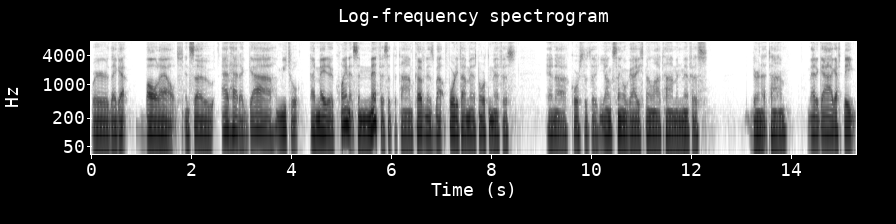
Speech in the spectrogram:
where they got bought out. And so I'd had a guy, a mutual, I made an acquaintance in Memphis at the time. Covington is about 45 minutes north of Memphis. And uh, of course, as a young single guy, he spent a lot of time in Memphis during that time. Met a guy, I got to be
